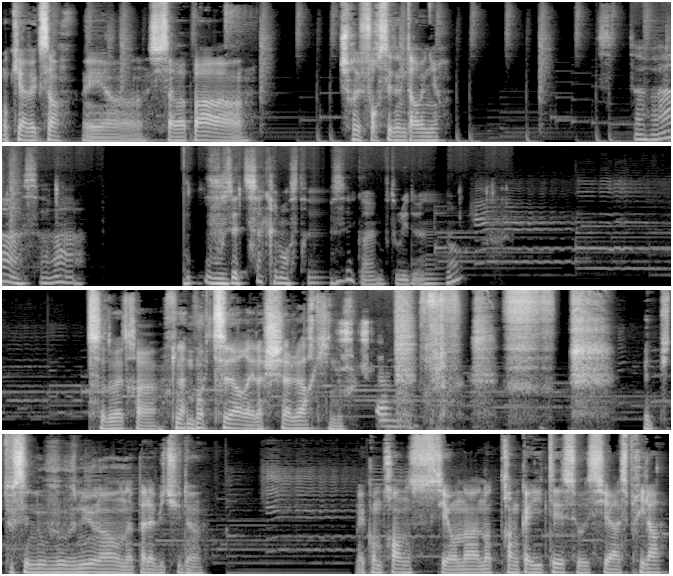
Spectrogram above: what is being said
ok avec ça. Et euh, si ça va pas, euh, je serai forcé d'intervenir. Ça va, ça va. Vous- Vous êtes sacrément stressés quand même, tous les deux, non? Ça doit être euh, la moiteur et la chaleur qui nous. Et depuis tous ces nouveaux venus là, on n'a pas l'habitude. hein. Mais comprendre, si on a notre tranquillité, c'est aussi à ce prix-là.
